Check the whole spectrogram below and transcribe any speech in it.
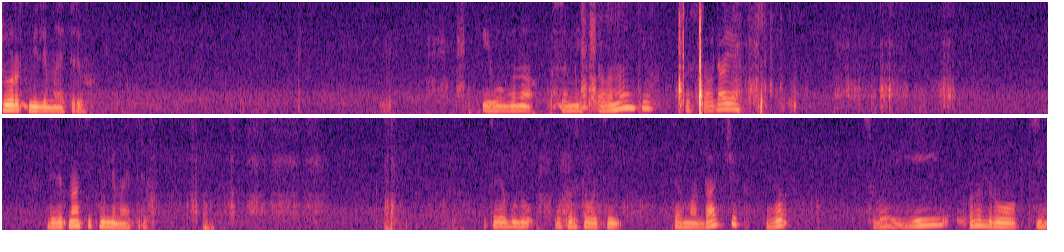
40 мм. І глибина самих елементів составляє 19 мм. Це я буду використовувати цей термодатчик в своїй розробці.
